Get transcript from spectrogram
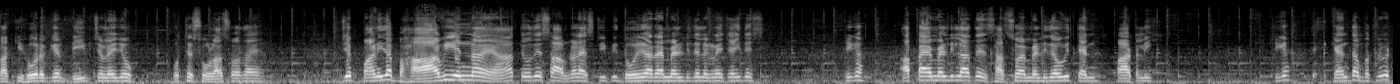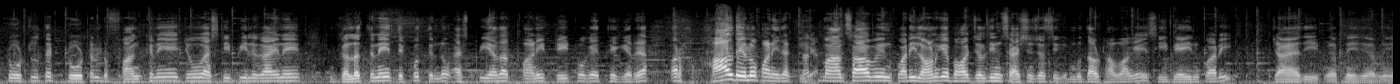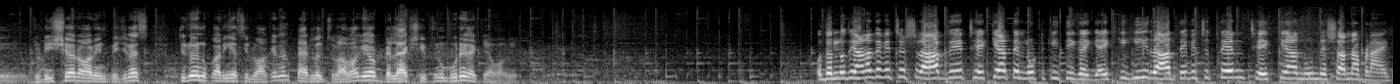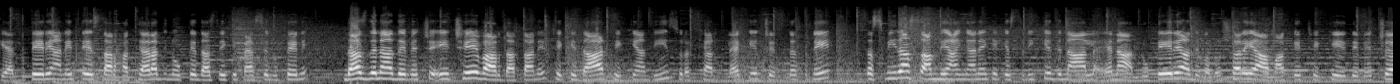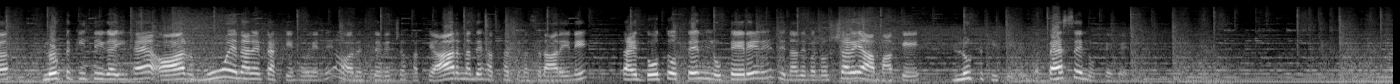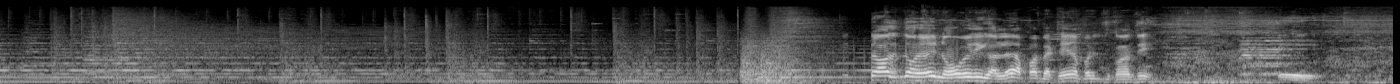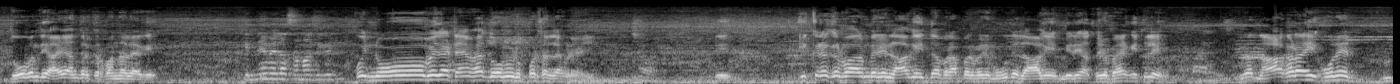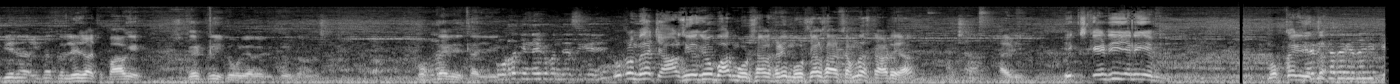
ਬਾਕੀ ਹੋਰ ਅੱਗੇ ਡੀਪ ਚਲੇ ਜਾਓ, ਉੱਥੇ 1600 ਦਾ ਆ। ਜੇ ਪਾਣੀ ਦਾ ਬਹਾਅ ਵੀ ਇੰਨਾ ਆ, ਤੇ ਉਹਦੇ ਹਿਸਾਬ ਨਾਲ ਐਸਟੀਪੀ 2000 ਐਮਐਲਡੀ ਦੇ ਲੱਗਣੇ ਚਾਹੀਦੇ ਸੀ। ਠੀਕ ਆ? ਆਪਾਂ ਐਮਐਲਡੀ ਲਾਤੇ 700 ਐਮਐਲਡੀ ਦਾ, ਉਹ ਵੀ ਤਿੰਨ ਪਾਰਟਲੀ ਠੀਕ ਹੈ ਕਹਿਣ ਦਾ ਮਤਲਬ ਹੈ ਟੋਟਲ ਤੇ ਟੋਟਲ ਡਫੰਕ ਨੇ ਜੋ ਐਸਟੀਪੀ ਲਗਾਏ ਨੇ ਗਲਤ ਨੇ। ਦੇਖੋ ਤਿੰਨੋਂ ਐਸਪੀਆਂ ਦਾ ਪਾਣੀ ਟ੍ਰੀਟ ਹੋ ਕੇ ਇੱਥੇ ਗਿਰ ਰਿਹਾ। ਔਰ ਹਾਲ ਦੇ ਲੋ ਪਾਣੀ ਦਾ ਕੀ ਹੈ। ਮਾਨ ਸਾਹਿਬ ਇਨਕੁਆਰੀ ਲਾਉਣਗੇ ਬਹੁਤ ਜਲਦੀ ਹੁਣ ਸੈਸ਼ਨ 'ਚ ਅਸੀਂ ਮੁੱਦਾ ਉਠਾਵਾਂਗੇ। ਸੀਬੀਆਈ ਇਨਕੁਆਰੀ ਜਾਂ ਇਹਦੀ ਆਪਣੀ ਆਪਣੀ ਜੁਡੀਸ਼ੀਅਰ ਔਰ ਇਨ ਵਿਜੀਲੈਂਸ ਤਿੰਨੋਂ ਇਨਕੁਆਰੀਆਂ ਅਸੀਂ ਲਵਾ ਕੇ ਇਹਨਾਂ ਨੂੰ ਪੈਰਲਲ ਚਲਾਵਾਂਗੇ ਔਰ ਬਲੈਕ ਸ਼ੀਪਸ ਨੂੰ ਮੂਹਰੇ ਲੈ ਕੇ ਆਵਾਂਗੇ। ਉਧਰ ਲੁਧਿਆਣਾ ਦੇ ਵਿੱਚ ਸ਼ਰਾਬ ਦੇ ਠੇਕਿਆਂ ਤੇ ਲੁੱਟ ਕੀਤੀ ਗਈ ਹੈ। ਇੱਕ ਹੀ ਰਾਤ ਦੇ ਵਿੱਚ ਤਿੰਨ ਠੇਕਿਆਂ ਨੂੰ ਨਿਸ਼ਾਨਾ ਬਣਾਇਆ ਗਿਆ। ਲੁਟੇਰਿਆਂ ਨੇ ਤੇਜ਼ਧਾਰ ਹਥਿਆਰਾਂ ਦੀ ਨੋਕ ਤੇ ਦੱਸਦੇ ਕਿ ਪੈਸੇ ਲੁੱਟੇ ਨੇ। 10 ਦਿਨਾਂ ਦੇ ਵਿੱਚ ਇਹ 6 ਵਾਰਦਾਤਾਂ ਨੇ। ਠੇਕੇਦਾਰ ਠੇਕਿਆਂ ਦੀ ਸੁਰੱਖਿਆ ਨੂੰ ਲੈ ਕੇ ਚਿੰਤਤ ਨੇ। ਤਸਵੀਰਾਂ ਸਾਹਮਣੇ ਆਈਆਂ ਨੇ ਕਿ ਕਿਸ ਤਰੀਕੇ ਦੇ ਨਾਲ ਇਹਨਾਂ ਲੁਟੇਰਿਆਂ ਦੇ ਵੱਲੋਂ ਸ਼ਰੇਆਮ ਆ ਕੇ ਠੇਕੇ ਦੇ ਵਿੱਚ ਲੁੱਟ ਕੀਤੀ ਗਈ ਹੈ ਔਰ ਮੂੰਹ ਇਹਨਾਂ ਨੇ ਟੱਕੇ ਹੋਏ ਨੇ ਔਰ ਇਸ ਦੇ ਵਿੱਚ ਹਥਿਆਰ ਇਹਨਾਂ ਦੇ ਹੱਥਾਂ 'ਚ ਨਜ਼ਰ ਆ ਰਹੇ ਨੇ। ਤਾਂ ਇਹ ਦੋ ਤੋਂ ਤਿੰਨ ਲੁਟੇਰੇ ਨੇ ਜਿਨ੍ਹਾਂ ਦੇ ਵੱਲੋਂ ਸ਼ਰੇਆਮ ਆ ਕੇ ਲੁੱਟ ਕੀਤੀ ਗਈ ਹੈ ਪੈਸੇ ਲੁੱਟੇ ਗਏ। ਰਾਤ ਇਦਾਂ ਹੋਇਆ 9 ਵਜੇ ਦੀ ਗੱਲ ਹੈ ਆਪਾਂ ਬੈਠੇ ਆ ਆਪਣੀ ਦੁਕਾਨ ਤੇ। ਤੇ ਦੋ ਬੰਦੇ ਆਏ ਅੰਦਰ ਕਿਰਪਾਨਾਂ ਲੈ ਕੇ। ਕਿੰਨੇ ਵੇਲੇ ਦਾ ਸਮਾਂ ਸੀਗਾ ਜੀ? ਕੋਈ 9 ਵਜੇ ਦਾ ਟਾਈਮ ਹੈ 2 ਮਿੰਟ ਉੱਪਰ ਥੱਲੇ ਹੋਣਿਆ ਜੀ। ਤੇ ਇੱਕ ਨੇ ਕਿਰਪਾਨ ਮੇਰੇ ਲਾ ਕੇ ਇਦਾਂ ਬਰਾਬਰ ਮੇਰੇ ਮੂੰਹ ਤੇ ਲਾ ਕੇ ਮੇਰੇ ਹੱਥ 'ਚੋਂ ਪੈਸੇ ਖਿੱਚ ਲਏ। ਜਿਹੜਾ ਨਾਲ ਖੜਾ ਸੀ ਉਹਨੇ ਦੂਜੇ ਨਾਲ ਇਦਾਂ ਗੱਲੇ ਦਾ ਛਪਾ ਕੇ ਸਕੇਟਰੀ ਟੋਲਿਆ ਦੇ ਵਿੱਚ ਮੌਕਾ ਹੀ ਨਹੀਂ ਦਿੱਤਾ ਜੀ। ਟੋਟਲ ਕਿੰਨੇ ਕੁ ਬੰਦੇ ਸੀਗੇ ਇਹ? ਟੋਟਲ ਮੇਰਾ ਚਾਰ ਸੀਗੇ ਕਿਉਂ ਬਾਹਰ ਮੋਟਰਸਾਈਕਲ ਖੜੇ? ਮੋਟਰਸਾਈਕਲ ਸਾਡਾ ਸਾਹਮਣੇ ਸਟਾਰਟ ਹੋਇਆ। ਅੱਛਾ। ਹਾਂਜੀ। ਇੱਕ ਸਕਿੰਟ ਹੀ ਯਾਨੀ ਕਿ ਮੌਕਾ ਹੀ ਨਹੀਂ ਇਹ ਵੀ ਦਿੱਤਾ। ਕਦੇ ਕਹਿੰਦੇ ਕਿ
